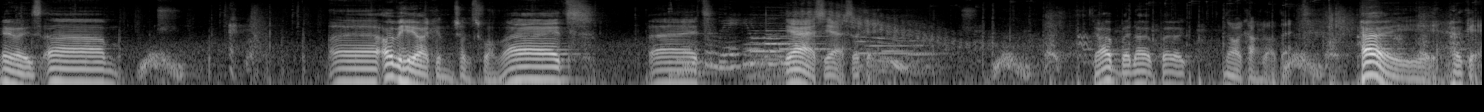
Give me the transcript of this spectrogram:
Anyways, um... Uh, over here I can transform. Right. Right. Yes, yes, okay. Yeah, but, uh, but, no, I can't go up there. Hey, okay.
